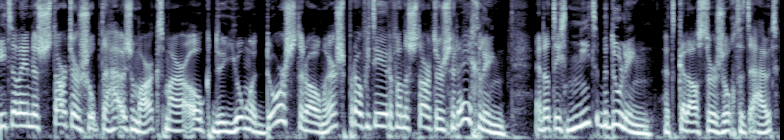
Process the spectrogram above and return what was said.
Niet alleen de starters op de huizenmarkt, maar ook de jonge doorstromers profiteren van de startersregeling. En dat is niet de bedoeling. Het kadaster zocht het uit.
